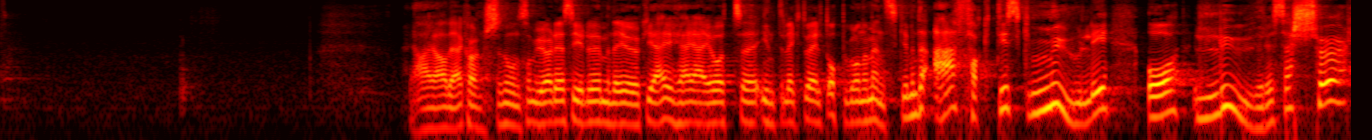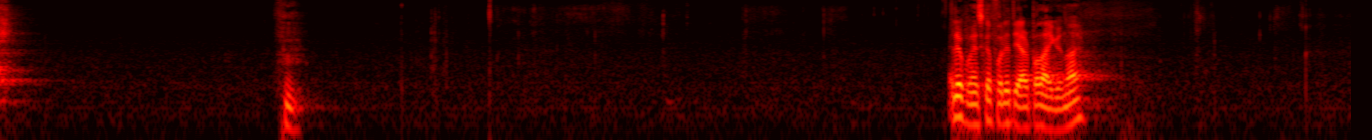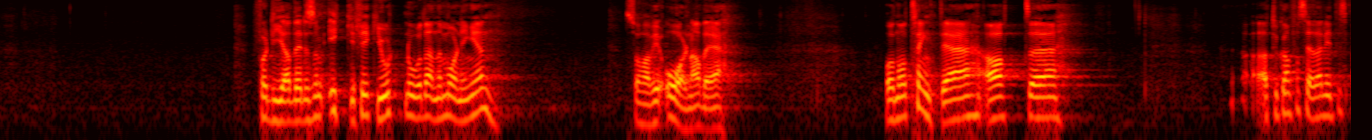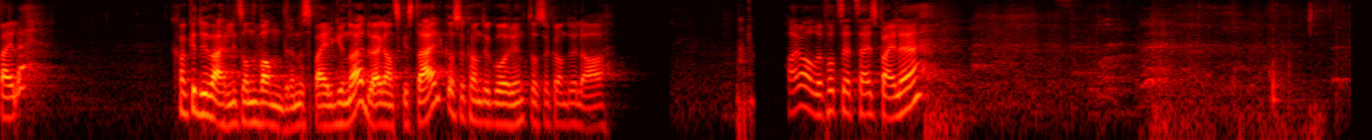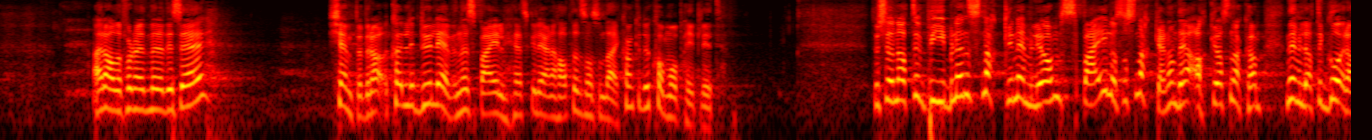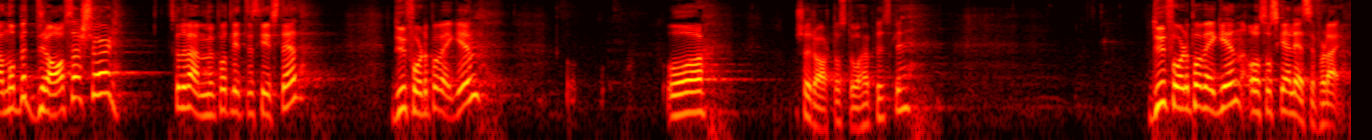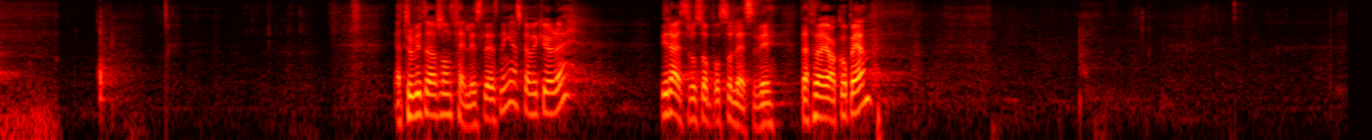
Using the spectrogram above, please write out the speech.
Ja, ja, det er kanskje noen som gjør det, sier du, men det gjør ikke jeg. Jeg er jo et eh, intellektuelt oppegående menneske. Men det er faktisk mulig å lure seg sjøl. Hm. Jeg lurer på om vi skal få litt hjelp av deg, Gunnar. For de av dere som ikke fikk gjort noe denne morgenen, så har vi ordna det. Og nå tenkte jeg at uh, at du kan få se deg litt i speilet. Kan ikke du være litt sånn vandrende speil, Gunnar? Du er ganske sterk, og så kan du gå rundt og så kan du la Har alle fått sett seg i speilet? Er alle fornøyd med det de ser? Kjempebra. Du levende speil. Jeg skulle gjerne hatt en sånn som deg. Kan ikke du komme opp hit litt? Du skjønner at Bibelen snakker nemlig om speil, og så snakker den om det jeg akkurat snakka om, nemlig at det går an å bedra seg sjøl. Skal du være med på et lite skriftsted? Du får det på veggen. Og Så rart å stå her plutselig. Du får det på veggen, og så skal jeg lese for deg. Jeg tror vi tar sånn felleslesning. Skal vi ikke gjøre det? Vi reiser oss opp, og så leser vi. Det er fra Jakob 1.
